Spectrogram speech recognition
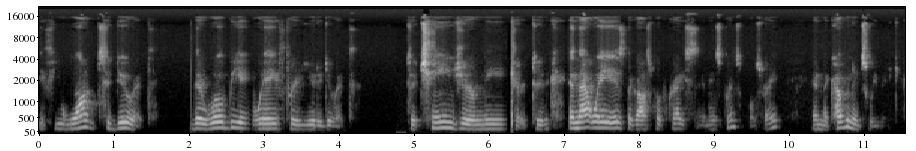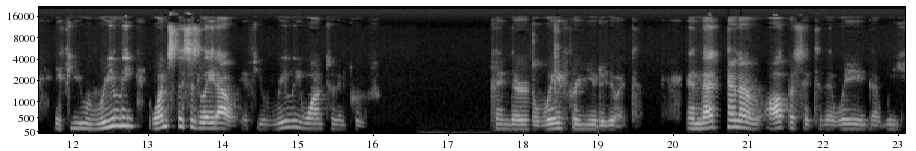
if you want to do it, there will be a way for you to do it. To change your nature to and that way is the gospel of Christ and his principles, right? And the covenants we make. If you really once this is laid out, if you really want to improve, then there's a way for you to do it. And that's kind of opposite to the way that we,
